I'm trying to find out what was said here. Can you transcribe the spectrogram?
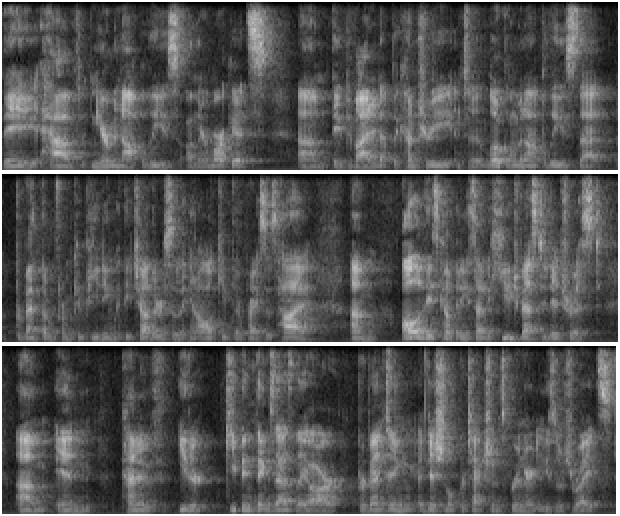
They have near monopolies on their markets. Um, they've divided up the country into local monopolies that prevent them from competing with each other so they can all keep their prices high. Um, all of these companies have a huge vested interest um, in kind of either keeping things as they are, preventing additional protections for internet users' rights,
